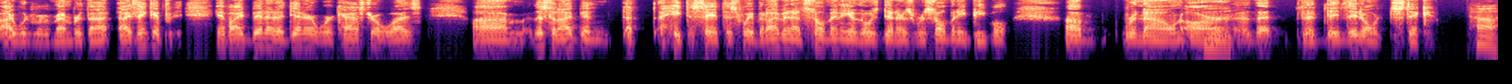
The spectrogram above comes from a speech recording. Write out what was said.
I would remember that. I think if if I'd been at a dinner where Castro was, um, listen, I've been. I hate to say it this way, but I've been at so many of those dinners where so many people, uh, renown are that that they, they don't stick. Huh.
